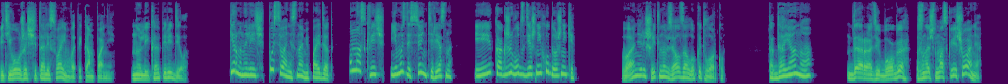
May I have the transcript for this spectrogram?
ведь его уже считали своим в этой компании. Но Лика опередила. «Герман Ильич, пусть Ваня с нами пойдет. Он москвич, ему здесь все интересно. И как живут здешние художники». Ваня решительно взял за локоть лорку. «Тогда и она». «Да ради бога, значит, москвич Ваня.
